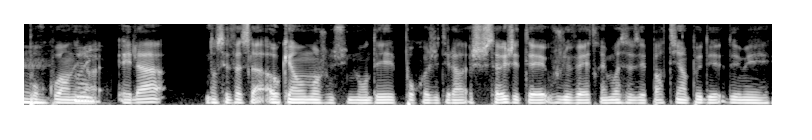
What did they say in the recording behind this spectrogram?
Mhm. pourquoi on est là. Et là, dans cette phase-là, à aucun moment je me suis demandé pourquoi j'étais là. Je savais que j'étais où je devais être et moi, ça faisait partie un peu de mes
